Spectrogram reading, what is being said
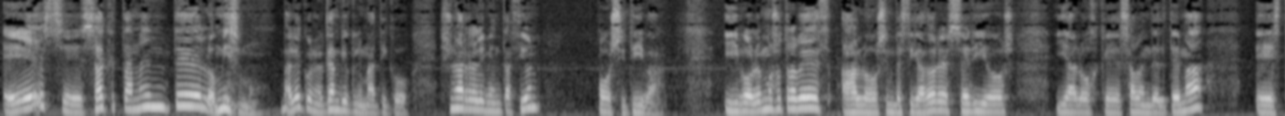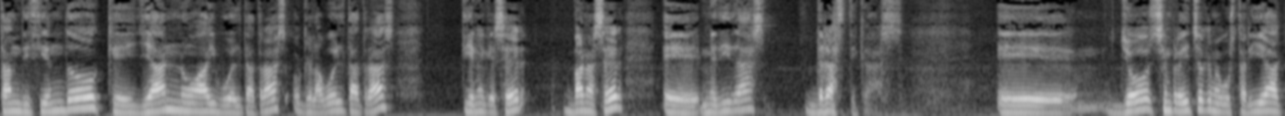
es exactamente lo mismo, ¿vale? Con el cambio climático. Es una realimentación positiva. Y volvemos otra vez a los investigadores serios y a los que saben del tema. están diciendo que ya no hay vuelta atrás o que la vuelta atrás tiene que ser, van a ser eh, medidas drásticas. Eh, yo siempre he dicho que me gustaría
